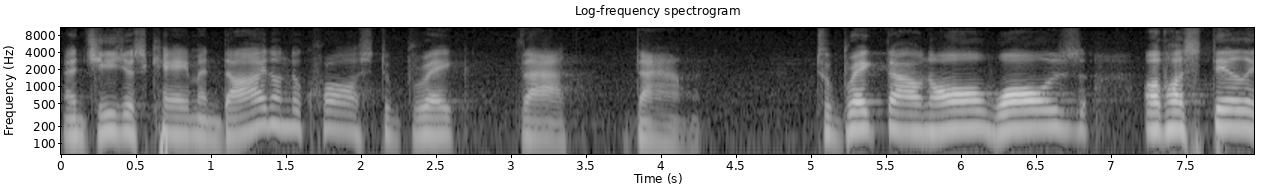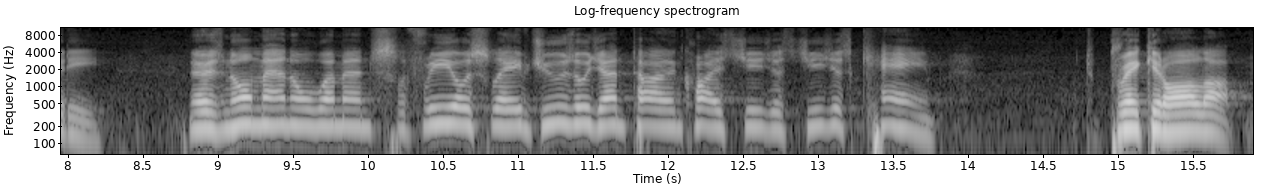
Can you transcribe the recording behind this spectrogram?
And Jesus came and died on the cross to break that down, to break down all walls of hostility. There is no man or woman, free or slave, Jews or Gentile in Christ Jesus. Jesus came to break it all up.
